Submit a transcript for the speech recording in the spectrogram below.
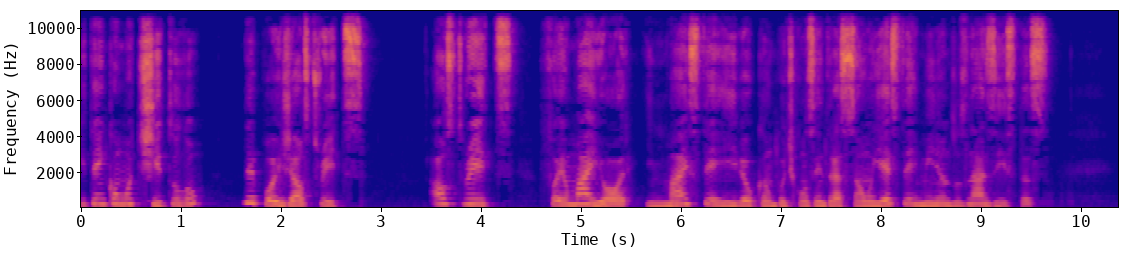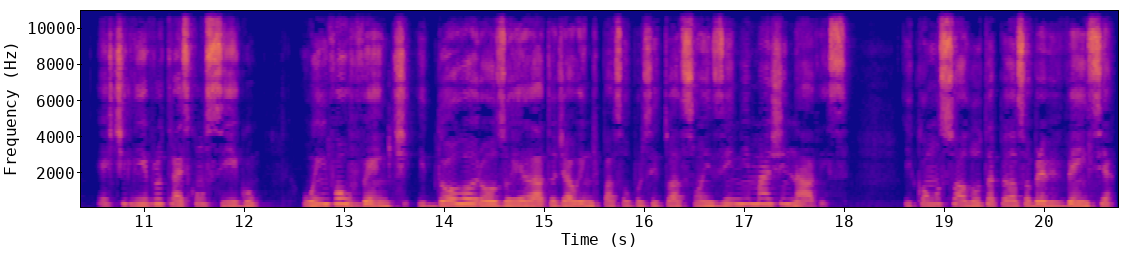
e tem como título Depois de Auschwitz. Auschwitz foi o maior e mais terrível campo de concentração e extermínio dos nazistas. Este livro traz consigo o envolvente e doloroso relato de alguém que passou por situações inimagináveis e como sua luta pela sobrevivência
